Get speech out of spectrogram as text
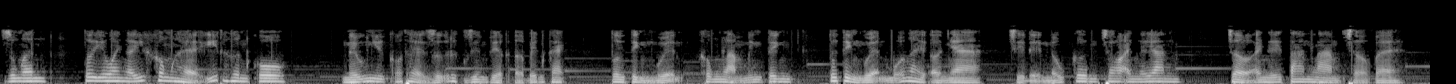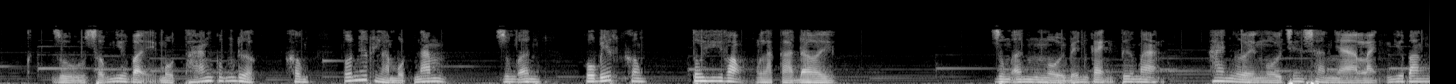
Dung Ân, tôi yêu anh ấy không hề ít hơn cô. Nếu như có thể giữ được Diêm Việt ở bên cạnh, tôi tình nguyện không làm minh tinh, tôi tình nguyện mỗi ngày ở nhà chỉ để nấu cơm cho anh ấy ăn, chờ anh ấy tan làm trở về. Dù sống như vậy một tháng cũng được, không, tốt nhất là một năm. Dung Ân, cô biết không, tôi hy vọng là cả đời. Dung Ân ngồi bên cạnh Tư Mạn, hai người ngồi trên sàn nhà lạnh như băng.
